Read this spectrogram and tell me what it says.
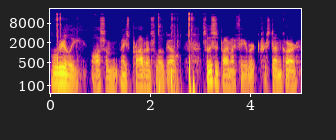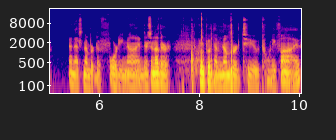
really awesome. Nice Providence logo. So this is probably my favorite Kris Dunn card, and that's numbered to 49. There's another group of them numbered to 25,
